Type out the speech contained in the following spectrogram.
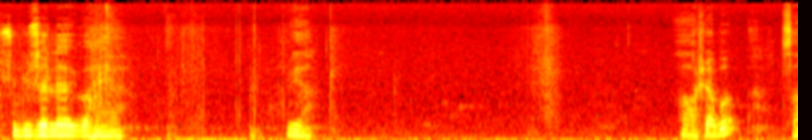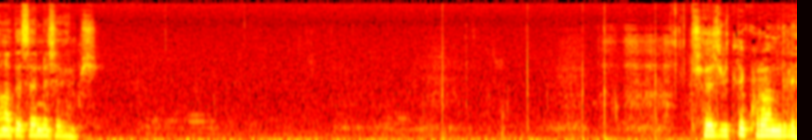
Şu güzelliğe bir bakın ya. Ya. Ahşabı sanat eserine çevirmiş. Tecvidli Kur'an dili.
